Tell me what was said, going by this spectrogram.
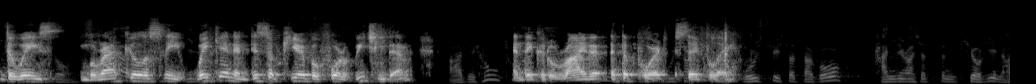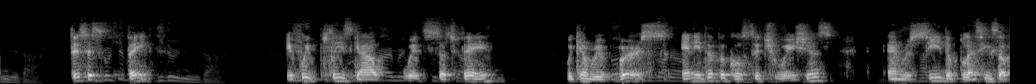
the waves miraculously weakened and disappeared before reaching them, and they could arrive at the port safely. This is faith. If we please God with such faith, we can reverse any difficult situations and receive the blessings of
